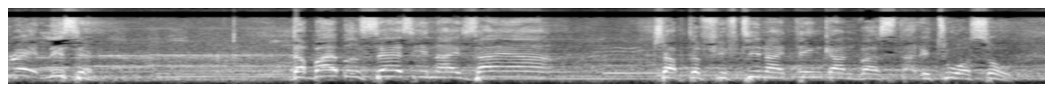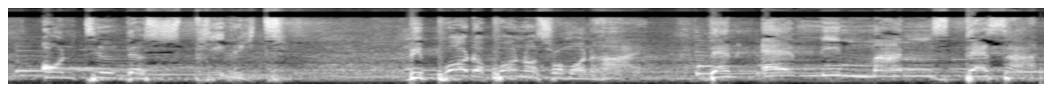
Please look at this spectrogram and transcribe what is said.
pray, listen. The Bible says in Isaiah chapter 15, I think, and verse 32 or so, until the Spirit be poured upon us from on high, then any man's desert,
